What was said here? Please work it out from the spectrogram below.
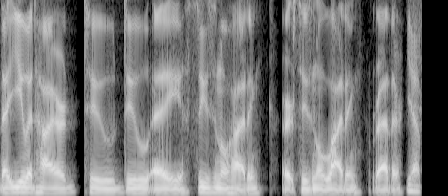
that you had hired to do a seasonal hiding or seasonal lighting, rather. Yep,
